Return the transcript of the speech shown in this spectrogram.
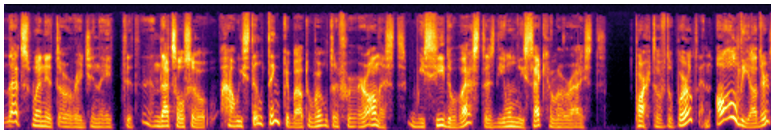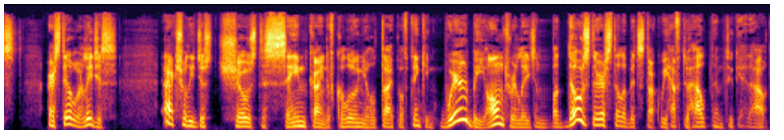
That's when it originated. And that's also how we still think about the world, if we're honest. We see the West as the only secularized part of the world, and all the others are still religious. Actually, just shows the same kind of colonial type of thinking. We're beyond religion, but those they're still a bit stuck, we have to help them to get out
